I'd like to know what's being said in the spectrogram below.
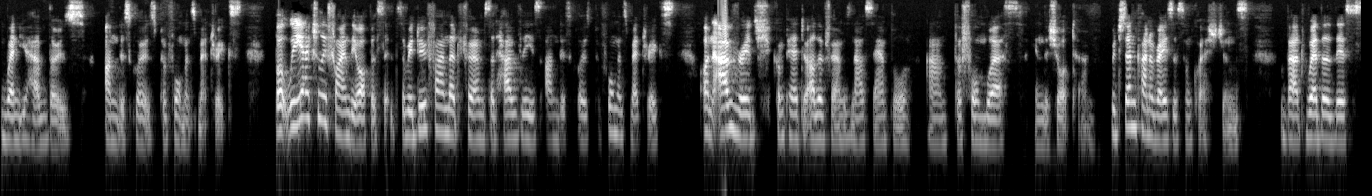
when you have those undisclosed performance metrics. But we actually find the opposite. So we do find that firms that have these undisclosed performance metrics, on average, compared to other firms in our sample, um, perform worse in the short term, which then kind of raises some questions about whether this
